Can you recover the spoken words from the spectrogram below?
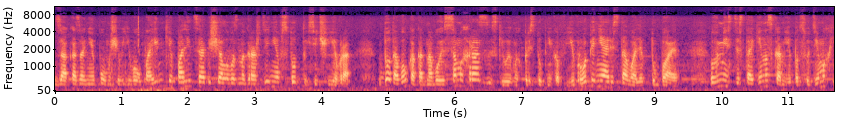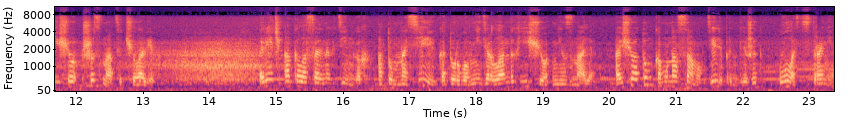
За оказание помощи в его поимке полиция обещала вознаграждение в 100 тысяч евро. До того, как одного из самых разыскиваемых преступников в Европе не арестовали в Дубае – Вместе с Таги на скамье подсудимых еще 16 человек. Речь о колоссальных деньгах, о том насилии, которого в Нидерландах еще не знали, а еще о том, кому на самом деле принадлежит власть в стране.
